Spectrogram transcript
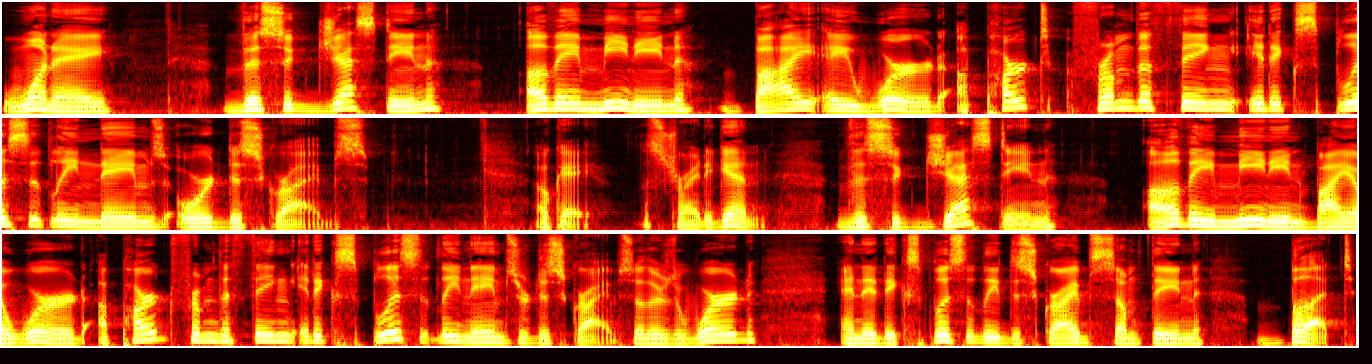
1a, the suggesting of a meaning by a word apart from the thing it explicitly names or describes. Okay, let's try it again. The suggesting of a meaning by a word apart from the thing it explicitly names or describes. So there's a word and it explicitly describes something, but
